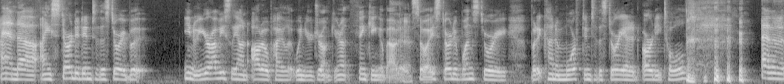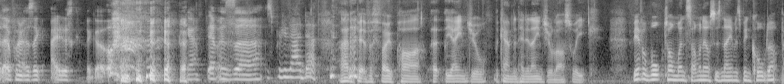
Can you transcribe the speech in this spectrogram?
And uh, I started into the story, but you know, you're obviously on autopilot when you're drunk. You're not thinking about it. So I started one story, but it kind of morphed into the story I had already told. and then at that point, I was like, I just gotta go. yeah, that was uh, it was a pretty bad death. I had a bit of a faux pas at the Angel, the Camden Hidden Angel last week. Have you ever walked on when someone else's name has been called up?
